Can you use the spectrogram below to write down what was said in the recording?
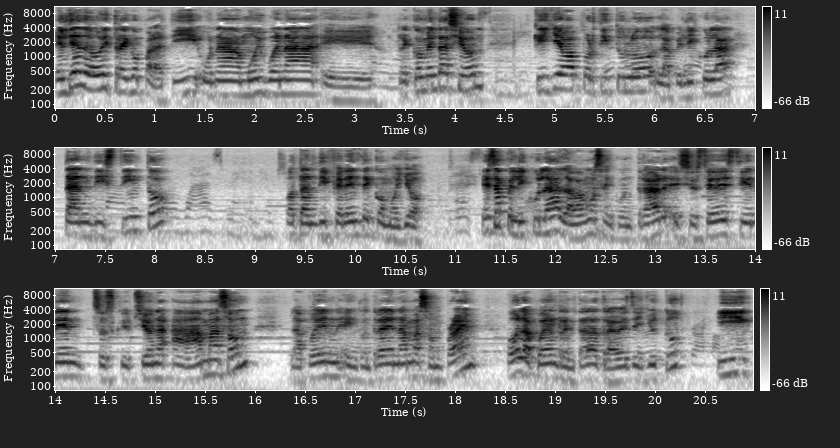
El día de hoy traigo para ti una muy buena eh, recomendación que lleva por título la película Tan distinto o tan diferente como yo. Esa película la vamos a encontrar eh, si ustedes tienen suscripción a Amazon, la pueden encontrar en Amazon Prime o la pueden rentar a través de YouTube y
